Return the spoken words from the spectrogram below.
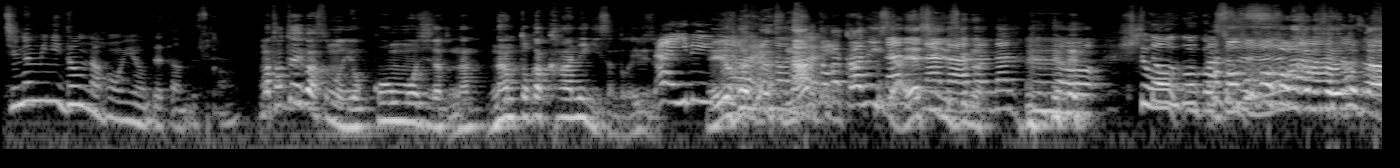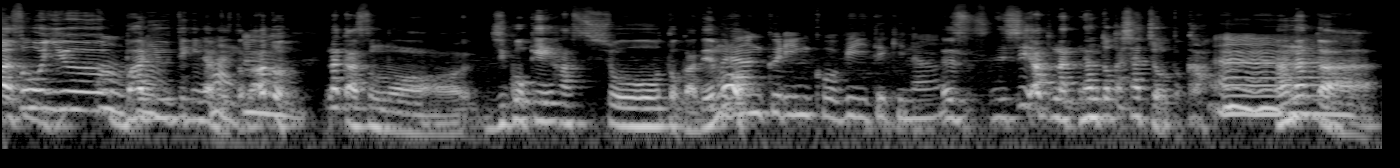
ちなみにどんな本読んでたんですか？まあ、例えばその横文字だとなん、なんとかカーネギーさんとかいるじゃん。あ、いるいえる。なんとかカーネギーさん怪しいですけど。人を動かす。そうそうそうそう、それとか、そうういうバリュー的なやつとか、あとうん、なんかその、自己啓発書とかでもフ、ランクリン・コビー的な。し、しあとな、なんとか社長とか、うんあ、なんか、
